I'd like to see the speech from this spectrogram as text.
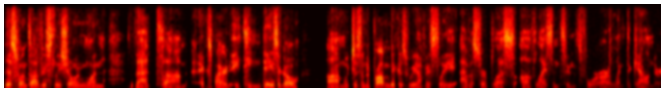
this one's obviously showing one that um, expired 18 days ago um, which isn't a problem because we obviously have a surplus of licensings for our link to calendar.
